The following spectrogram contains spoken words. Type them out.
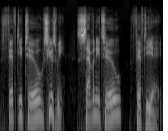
52, excuse me, 72 58.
